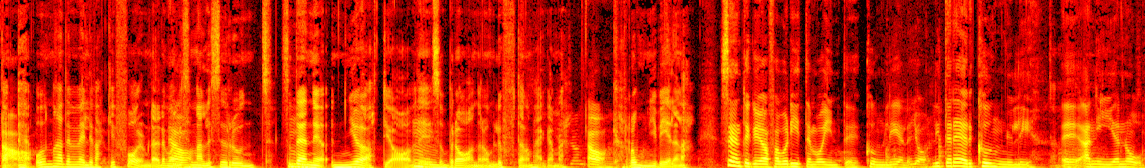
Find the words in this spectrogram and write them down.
De, ja. eh, Och hon hade en väldigt vacker form där, det var Ja. liksom alldeles runt. Så Mm. den njöt jag av, det är Mm. så bra när de luftar de här gamla Ja. kronjuvelerna. Sen tycker jag favoriten var inte kunglig, eller ja, litterär kunglig, eh, Annie Ernaux.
